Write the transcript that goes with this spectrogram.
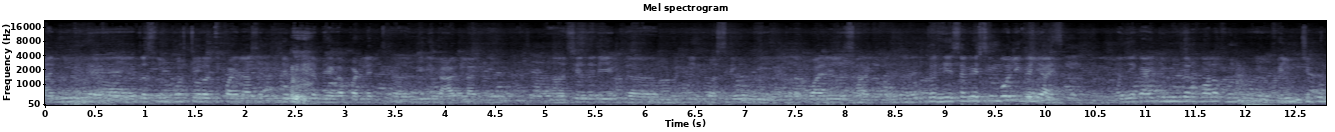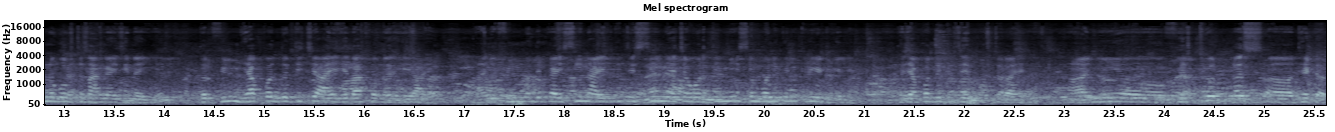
आणि जसं पोस्टवरती पाहिलं असेल तिच्या भेगा पडल्यात अं, विविध आग लागली शेजारी एक मुलगी किंवा स्त्री उभी वाळलेलं झाड तर हे सगळे सिम्बॉलिकली आहे. म्हणजे काय की मी जर मला फोन फिल्मची पूर्ण गोष्ट सांगायची नाही आहे तर फिल्म ह्या पद्धतीची आहे हे दाखवणार हे आहे. आणि फिल्ममध्ये काही सीन आहेत की जे सीन याच्यावरती मी सिम्बॉलिकली क्रिएट केले तर ह्या पद्धतीचे पोस्टर आहे. आणि फेस्टिवल प्लस थिएटर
